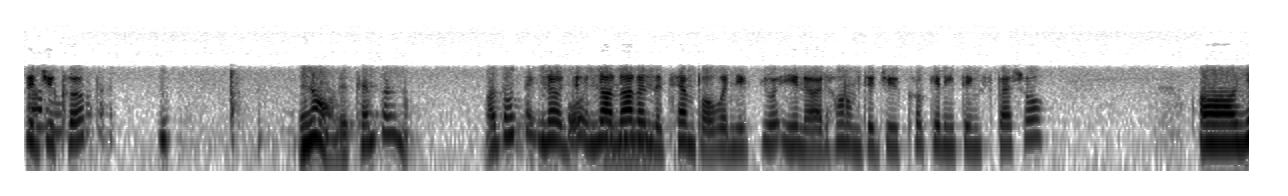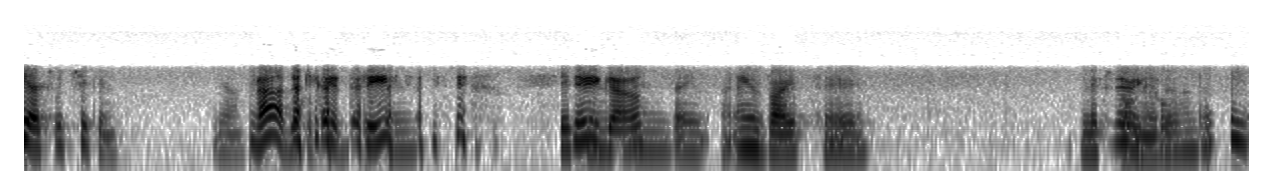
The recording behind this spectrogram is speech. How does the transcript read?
Did you Uh, cook? No, the temple no. I don't think No, no, not in the temple. When you you know at home, did you cook anything special? Uh, yes, with chicken. Yeah. Ah, the chicken. See, Chicken. There you go. And I, invite uh, next door Very neighbor, cool. and that's it.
